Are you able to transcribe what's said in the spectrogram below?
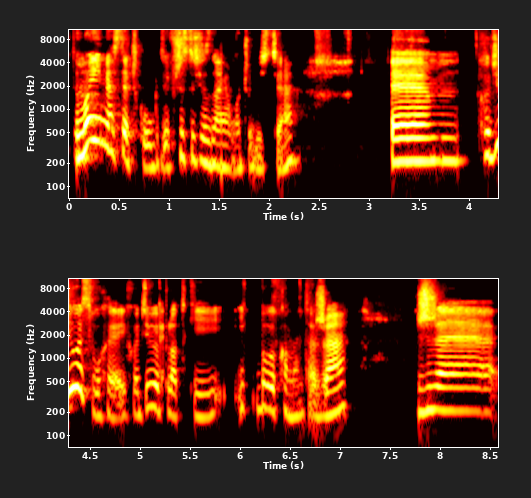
w tym moim miasteczku, gdzie wszyscy się znają oczywiście, chodziły słuchy i chodziły plotki i były komentarze, że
